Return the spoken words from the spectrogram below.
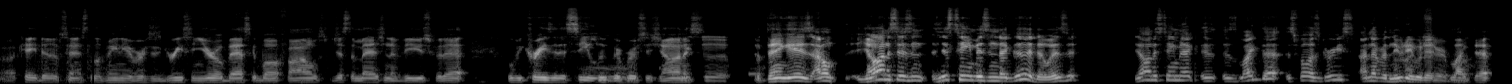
Uh, K Dub saying Slovenia versus Greece in Euro basketball finals. Just imagine the views for that. Would be crazy to see Luka versus Giannis. The thing is, I don't. Giannis isn't. His team isn't that good though, is it? Giannis team that is, is like that as far as Greece. I never knew I'm they were sure, like that.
